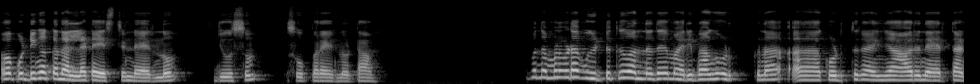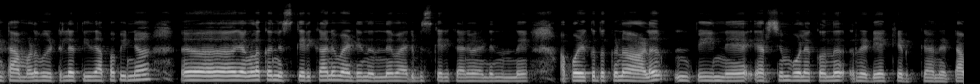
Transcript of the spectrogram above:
അപ്പോൾ പുഡിങ്ങൊക്കെ നല്ല ടേസ്റ്റ് ഉണ്ടായിരുന്നു. ജ്യൂസും സൂപ്പറായിരുന്നു കേട്ടോ അപ്പോൾ നമ്മളിവിടെ വീട്ടിലേക്ക് വന്നത് മരിബാങ്ക് കൊടുക്കണ കൊടുത്തു കഴിഞ്ഞ ആ ഒരു നേരത്താണ് കേട്ടോ നമ്മൾ വീട്ടിലെത്തിയത്. അപ്പോൾ പിന്നെ ഞങ്ങളൊക്കെ നിസ്കരിക്കാനും വേണ്ടി നിന്ന് മരി വേണ്ടി നിന്ന് അപ്പോഴേക്ക് നിൽക്കുന്ന ആൾ പിന്നെ ഇറച്ചിയും പോലെയൊക്കെ ഒന്ന് റെഡിയാക്കി എടുക്കുകയാണ് കേട്ടോ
